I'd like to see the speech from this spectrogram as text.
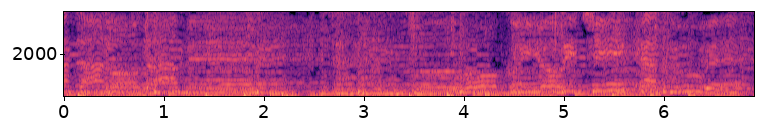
なたのため。遠くより近くへ。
